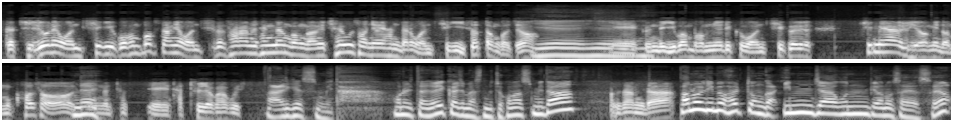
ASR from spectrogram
그러니까 기존의 원칙이고 헌법상의 원칙은 사람의 생명 건강이 최우선이어야 한다는 원칙이 있었던 거죠. 예, 예. 예, 그런데 이번 법률이 그 원칙을 침해할 위험이 너무 커서 네. 저희는 다, 예, 다투려고 하고 있습니다. 알겠습니다. 오늘 일단 여기까지 말씀 듣죠. 고맙습니다. 감사합니다. 반올림의 활동가 임자운 변호사였어요.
